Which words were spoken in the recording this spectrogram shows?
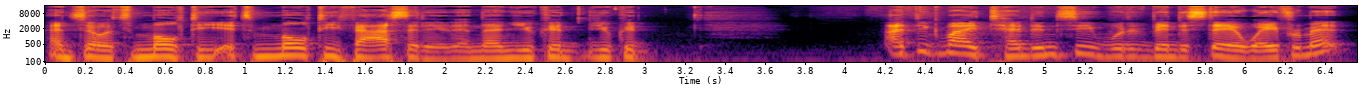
and so it's multi it's multifaceted. And then you could you could. I think my tendency would have been to stay away from it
